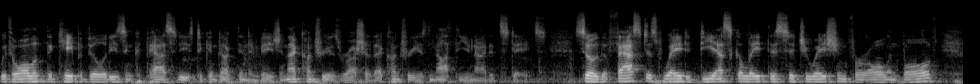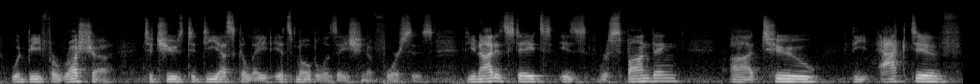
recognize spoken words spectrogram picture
with all of the capabilities and capacities to conduct an invasion. That country is Russia. That country is not the United States. So, the fastest way to de escalate this situation for all involved would be for Russia to choose to de escalate its mobilization of forces. The United States is responding uh, to the active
